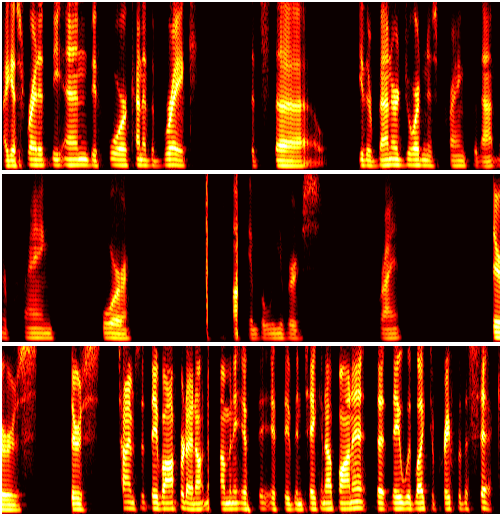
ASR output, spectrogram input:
I guess, right at the end before kind of the break. It's the either Ben or Jordan is praying for that, and they're praying for believers, right? There's there's times that they've offered. I don't know how many if they, if they've been taken up on it that they would like to pray for the sick.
